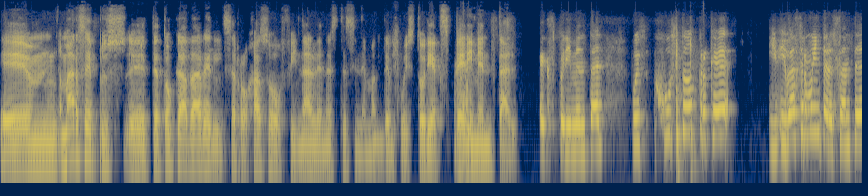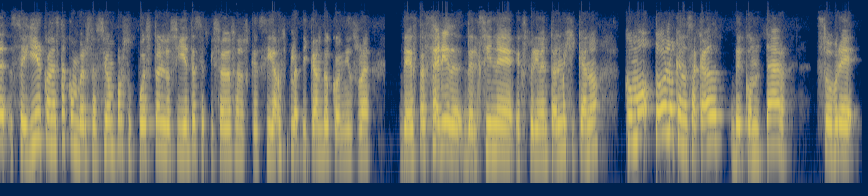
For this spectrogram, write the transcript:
Em, Marce, pues eh, te toca dar el cerrojazo final en este Cinematempo Historia Experimental. Experimental. Pues justo creo que y, va a ser muy interesante seguir con esta conversación, por supuesto, en los siguientes episodios en los que sigamos platicando con Israel de esta serie del cine experimental mexicano, como todo lo que nos acaba de contar sobre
